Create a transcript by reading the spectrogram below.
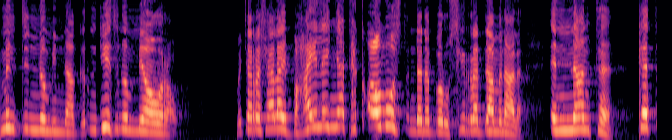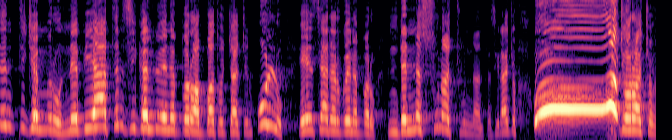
ምንድን ነው የሚናገሩ? እንዴት ነው የሚያወራው መጨረሻ ላይ በኃይለኛ ተቃውሞ ውስጥ እንደነበሩ ሲረዳ ምን አለ? እናንተ ከጥንት ጀምሮ ነቢያትን ሲገሉ የነበሩ አባቶቻችን ሁሉ ይህን ሲያደርጉ የነበሩ እንደነሱ ናችሁ እናንተ ሲላቸው ጆሯቸውን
